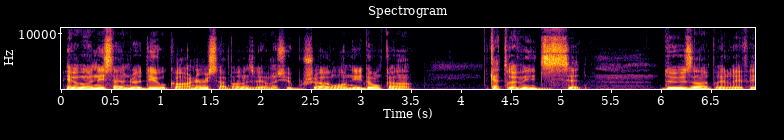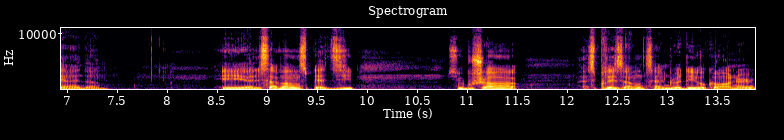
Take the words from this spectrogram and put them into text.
Puis à un moment donné, Sandra O'Connor s'avance vers M. Bouchard. On est donc en 97, deux ans après le référendum. Et elle s'avance, puis elle dit M. Bouchard, elle se présente, Sandra Day O'Connor.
